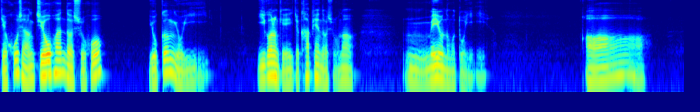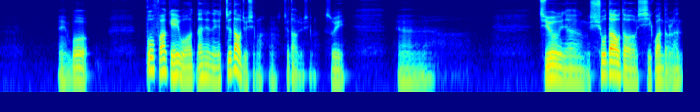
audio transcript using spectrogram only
给互相交换的时候有更有意义，一个人给这卡片的时候呢，嗯，没有那么多意义。哦，哎，不不发给我，但是那个知道就行了，嗯，知道就行了。所以，嗯，只有그냥修道的习惯的人，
